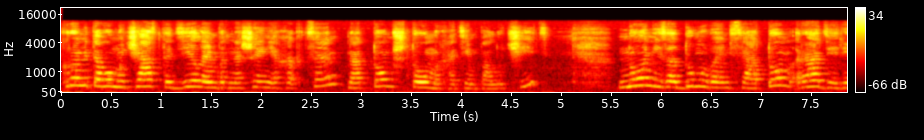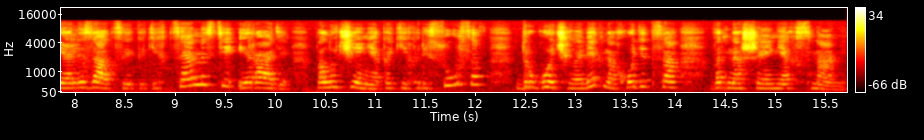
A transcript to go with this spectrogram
Кроме того, мы часто делаем в отношениях акцент на том, что мы хотим получить, но не задумываемся о том, ради реализации каких ценностей и ради получения каких ресурсов другой человек находится в отношениях с нами.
